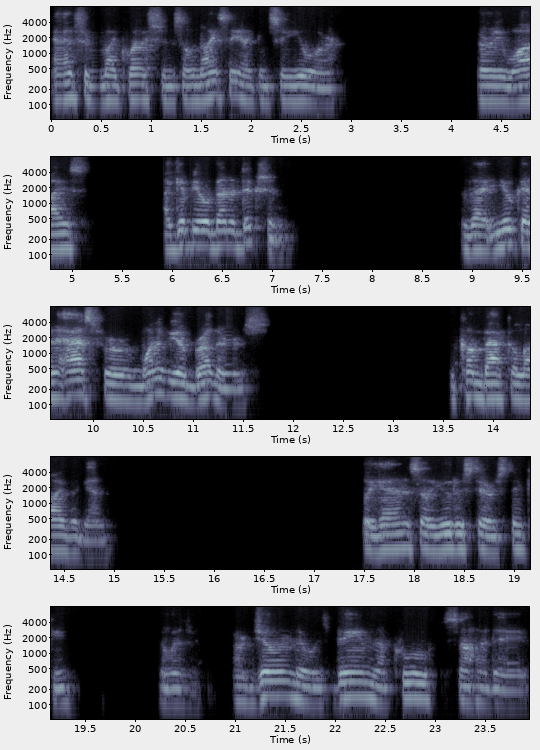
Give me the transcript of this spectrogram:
answered my question so nicely, I can see you are very wise. I give you a benediction that you can ask for one of your brothers to come back alive again. So yeah, so Yudhisthira is thinking. There was Arjun, there was Bhim, Nakul, Sahadev.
